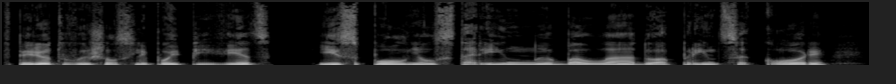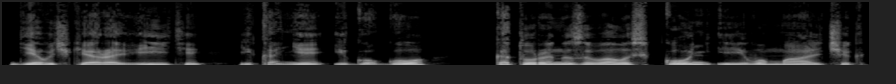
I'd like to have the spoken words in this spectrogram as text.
вперед вышел слепой певец и исполнил старинную балладу о принце Коре, девочке Аравите и коне Игого, которая называлась «Конь и его мальчик»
